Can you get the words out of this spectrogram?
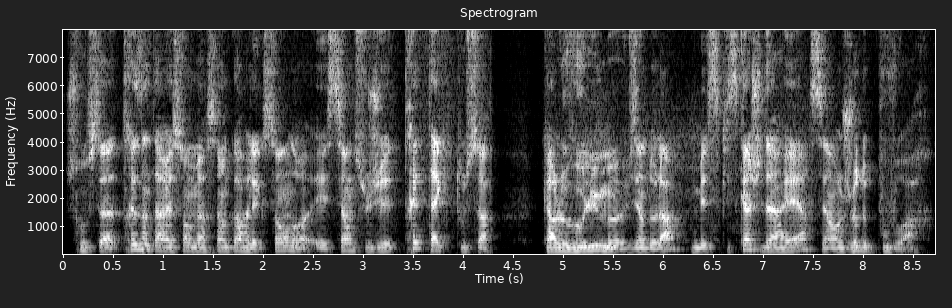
Je trouve ça très intéressant, merci encore Alexandre, et c'est un sujet très tech tout ça, car le volume vient de là, mais ce qui se cache derrière, c'est un jeu de pouvoir.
